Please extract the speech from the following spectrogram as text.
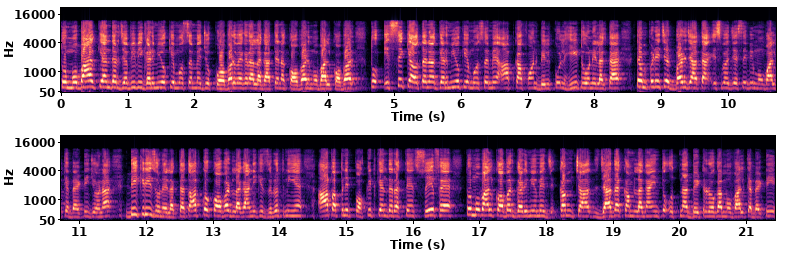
तो मोबाइल के अंदर जब भी गर्मियों के मौसम में जो कवर वगैरह लगाते हैं ना कवर मोबाइल कवर तो इससे क्या होता है ना, गर्मियों के मौसम में आपका फ़ोन बिल्कुल हीट होने लगता है टेम्परेचर बढ़ जाता है, इस वजह से भी मोबाइल के बैटरी जो है ना डिक्रीज होने लगता है। तो आपको कवर लगाने की ज़रूरत नहीं है, आप अपने पॉकेट के अंदर रखते हैं सेफ़ है तो मोबाइल कवर गर्मियों में कम ज़्यादा कम लगाएँ तो उतना बेटर होगा, मोबाइल का बैटरी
